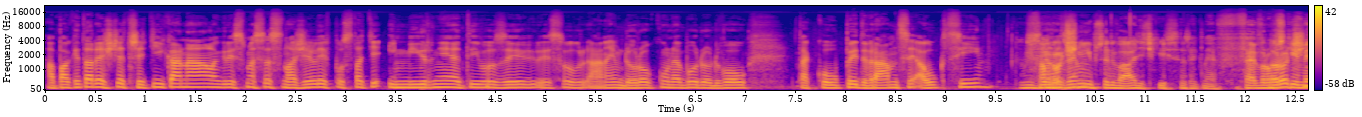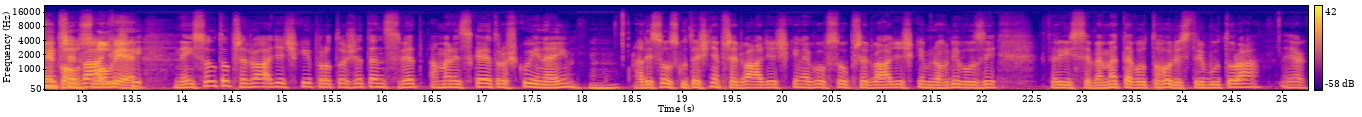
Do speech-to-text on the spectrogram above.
A pak je tady ještě třetí kanál, kdy jsme se snažili v podstatě i mírně ty vozy, kdy jsou, já nevím, do roku nebo do dvou, tak koupit v rámci aukcí Samozřejmě, roční předváděčky se řekne v evropském jako slově. Nejsou to předváděčky, protože ten svět americký je trošku jiný. Mm-hmm. A ty jsou skutečně předváděčky, nebo jsou předváděčky mnohdy vozy, který si vemete od toho distributora, jak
